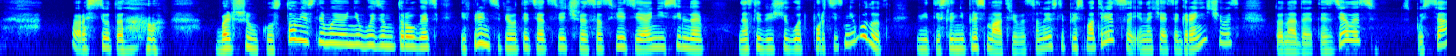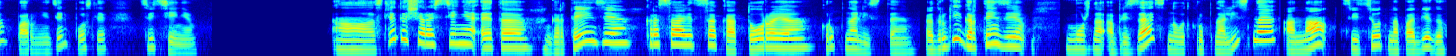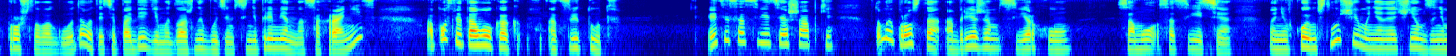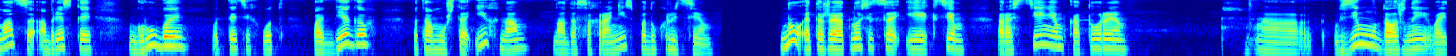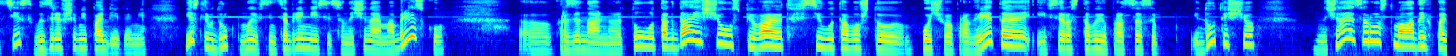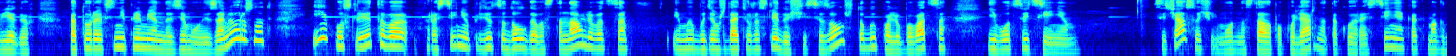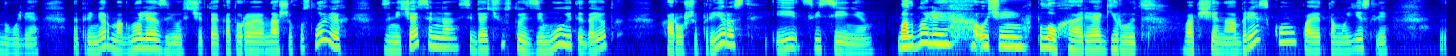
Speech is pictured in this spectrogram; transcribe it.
растет она большим кустом, если мы ее не будем трогать. И, в принципе, вот эти отцветшие соцветия, они сильно на следующий год портить не будут вид, если не присматриваться. Но если присмотреться и начать ограничивать, то надо это сделать спустя пару недель после цветения. А, следующее растение – это гортензия, красавица, которая крупнолистая. А другие гортензии можно обрезать, но вот крупнолистная, она цветет на побегах прошлого года. Вот эти побеги мы должны будем все непременно сохранить. А после того, как отцветут эти соцветия шапки, то мы просто обрежем сверху само соцветие. Но ни в коем случае мы не начнем заниматься обрезкой грубой вот этих вот побегов, потому что их нам надо сохранить под укрытием. Но это же относится и к тем растениям, которые а, в зиму должны войти с вызревшими побегами. Если вдруг мы в сентябре месяце начинаем обрезку э, кардинальную, то тогда еще успевают в силу того, что почва прогретая и все ростовые процессы идут еще, начинается рост молодых побегов, которые все непременно зимой замерзнут, и после этого растению придется долго восстанавливаться, и мы будем ждать уже следующий сезон, чтобы полюбоваться его цветением. Сейчас очень модно стало популярно такое растение, как магнолия. Например, магнолия звездчатая, которая в наших условиях замечательно себя чувствует, зимует и дает хороший прирост и цветение. Магнолии очень плохо реагируют вообще на обрезку, поэтому если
